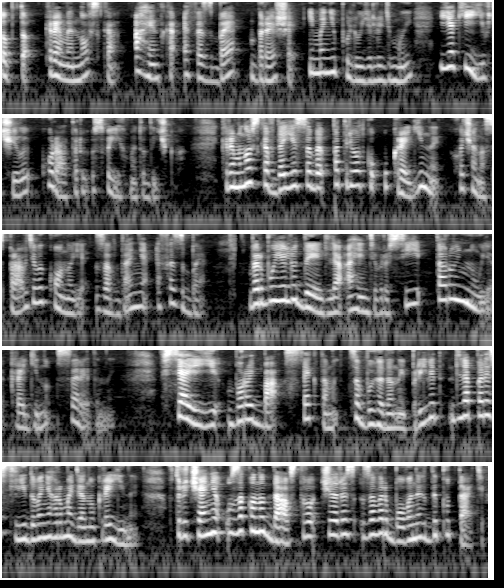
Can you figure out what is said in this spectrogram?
Тобто Кременовська, агентка ФСБ, бреше і маніпулює людьми, як її вчили куратори у своїх методичках. Кременовська вдає себе патріотку України, хоча насправді виконує завдання ФСБ, вербує людей для агентів Росії та руйнує країну зсередини. Вся її боротьба з сектами це вигаданий привід для переслідування громадян України, втручання у законодавство через завербованих депутатів.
